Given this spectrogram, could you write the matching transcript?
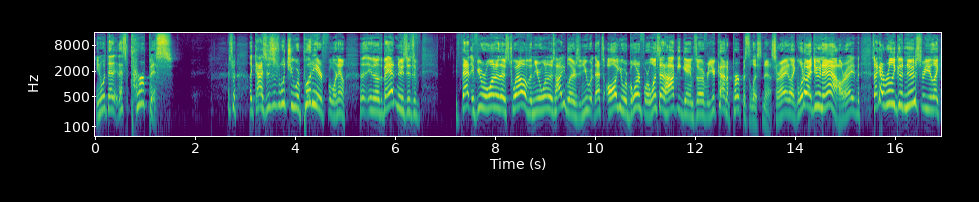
you know what that is? That's purpose. That's what, like, guys, this is what you were put here for. Now, uh, you know, the bad news is if, if that if you were one of those 12 and you were one of those hockey players and you were that's all you were born for once that hockey game's over you're kind of purposelessness right like what do i do now right so i got really good news for you like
